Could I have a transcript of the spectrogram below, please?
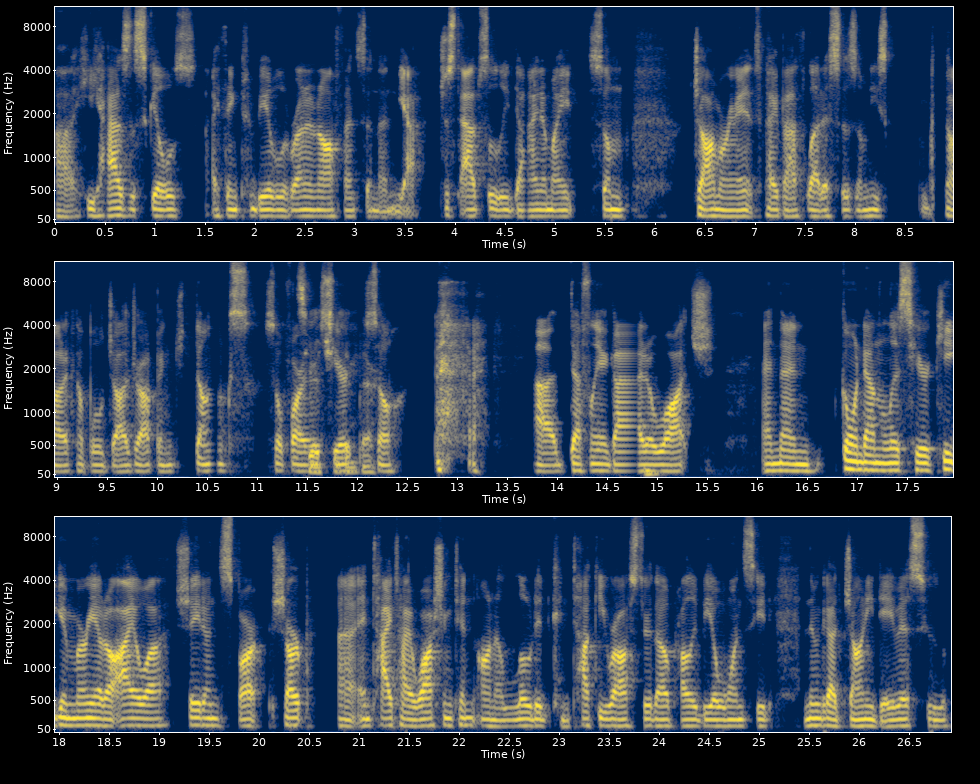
uh, he has the skills, I think, to be able to run an offense. And then, yeah, just absolutely dynamite. Some Ja Morant type athleticism. He's got a couple jaw dropping dunks so far this year. So uh, definitely a guy to watch. And then going down the list here, Keegan Murray out of Iowa, Shaedon Sharpe, uh, and Ty Ty Washington on a loaded Kentucky roster. That'll probably be a one seed. And then we got Johnny Davis, who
